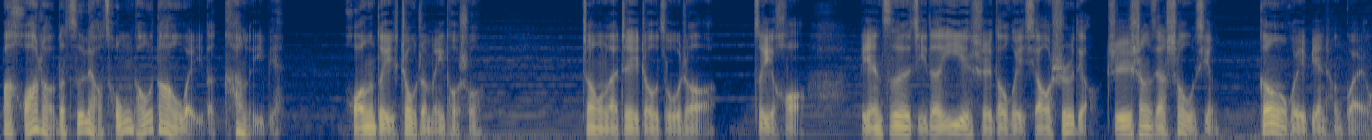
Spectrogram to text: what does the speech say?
把华老的资料从头到尾的看了一遍。黄队皱着眉头说：“中了这周诅咒，最后……”连自己的意识都会消失掉，只剩下兽性，更会变成怪物。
